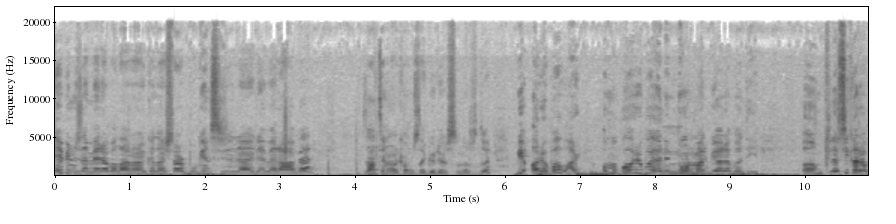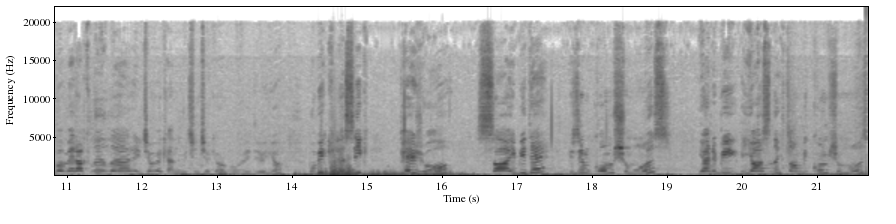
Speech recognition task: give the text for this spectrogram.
Hepinize merhabalar arkadaşlar. Bugün sizlerle beraber zaten arkamızda görüyorsunuzdur. Bir araba var ama bu araba yani normal bir araba değil. Am, klasik araba meraklılar için ve kendim için çekiyorum bu videoyu. Bu bir klasik Peugeot. Sahibi de bizim komşumuz. Yani bir yazlıktan bir komşumuz.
